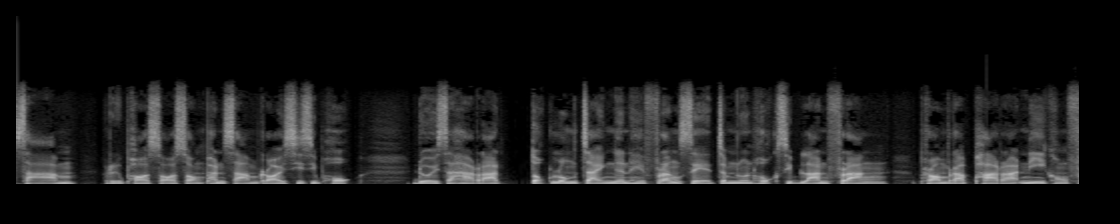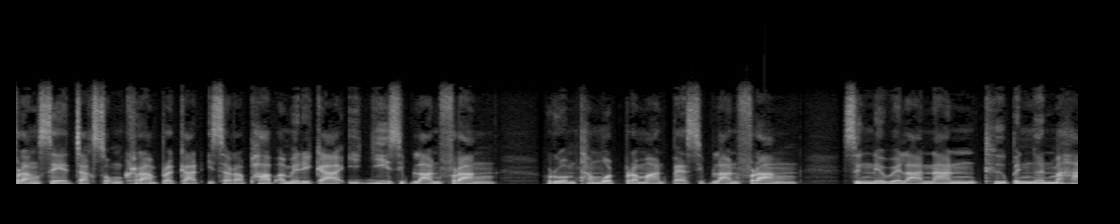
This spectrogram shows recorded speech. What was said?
1803 หรือพศ 2346 โดยสหรัฐตกลงจ่ายเงินให้ฝรั่งเศสจำนวน 60 ล้านฟรัง พร้อมรับภาระหนี้ของฝรั่งเศสจากสงครามประกาศอิสรภาพอเมริกาอีก 20 ล้านฟรัง รวมทั้งหมดประมาณ 80 ล้านฟรัง ซึ่งในเวลานั้นถือเป็นเงินมหา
